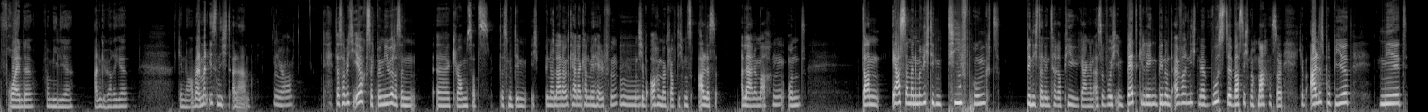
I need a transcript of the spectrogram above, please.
Freunde, Familie, Angehörige. Genau, weil man ist nicht allein. Ja. Das habe ich eh auch gesagt. Bei mir war das ein äh, Glaubenssatz, das mit dem, ich bin alleine und keiner kann mir helfen. Und ich habe auch immer geglaubt, ich muss alles alleine machen. Und dann erst an meinem richtigen Tiefpunkt bin ich dann in Therapie gegangen. Also wo ich im Bett gelegen bin und einfach nicht mehr wusste, was ich noch machen soll. Ich habe alles probiert mit,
